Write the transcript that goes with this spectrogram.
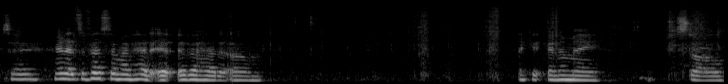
So, and it's the first time I've had ever had um like an anime style.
